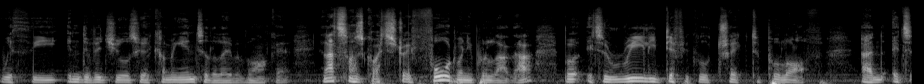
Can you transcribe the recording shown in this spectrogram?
with the individuals who are coming into the labour market. And that sounds quite straightforward when you put it like that, but it's a really difficult trick to pull off. And it's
